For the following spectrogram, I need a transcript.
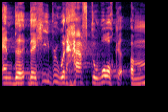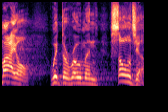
And the, the Hebrew would have to walk a, a mile with the Roman soldier.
